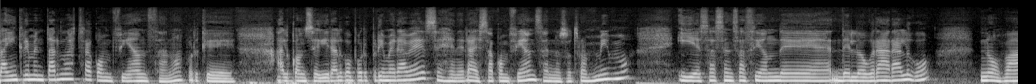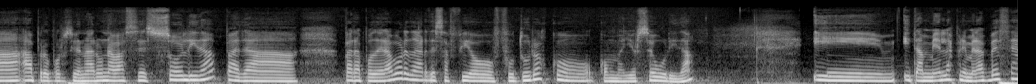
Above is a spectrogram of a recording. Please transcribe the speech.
va a incrementar nuestra confianza, ¿no? Porque al conseguir algo por primera vez se genera esa confianza en nosotros mismos y esa sensación de, lograr algo nos va a proporcionar una base sólida para, para poder abordar desafíos futuros con, mayor seguridad. Y, también las primeras veces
